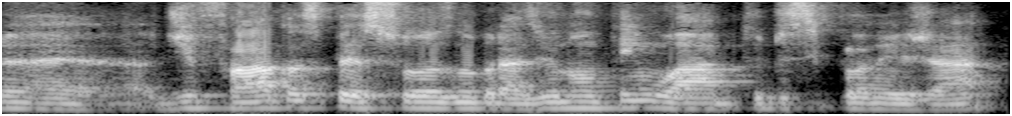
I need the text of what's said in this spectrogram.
É, de fato, as pessoas no Brasil não têm o hábito de se planejar,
